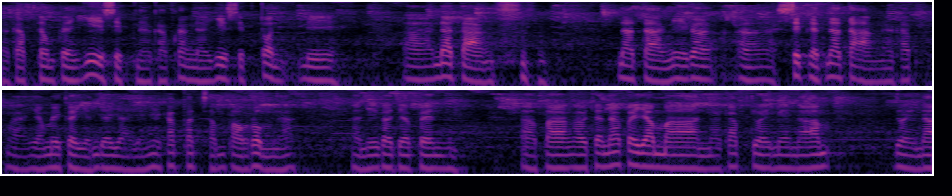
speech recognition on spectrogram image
นะครับจำเป็นยี่สิบนะครับ ข้างในยี่สิบต้นมีหน้าต่าง หน้าต่างนี่ก็สิบเอ็ดหน้าต่างนะครับ ยังไม่เคยเห็นใหญ่ๆอย่างนี้ครับ พัดสำเภาร่มนะ อันนี้ก็จะเป็นาปางเอาชนะพยามารนะครับ ด้วยแม่น้ำด้วยน้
